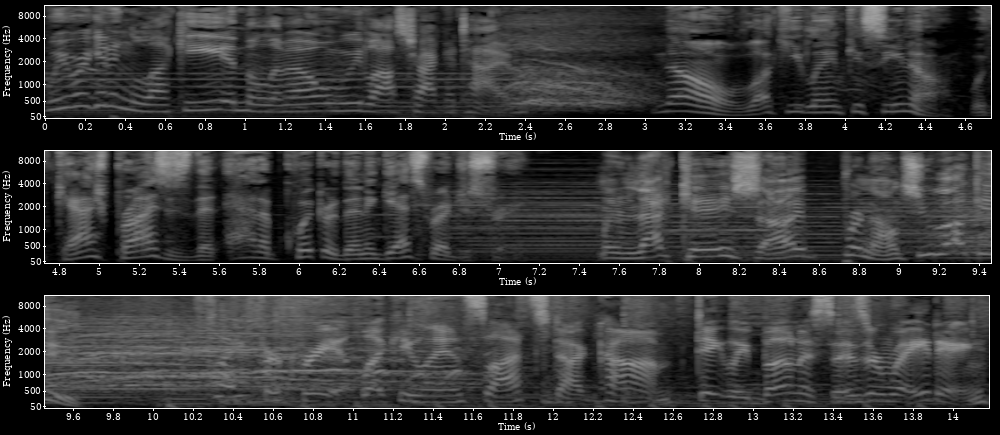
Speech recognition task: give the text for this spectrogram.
We were getting lucky in the limo and we lost track of time. No, Lucky Land Casino, with cash prizes that add up quicker than a guest registry. In that case, I pronounce you lucky. Play for free at LuckyLandSlots.com. Daily bonuses are waiting.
